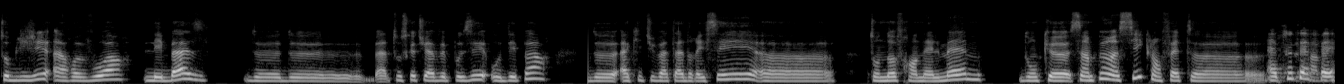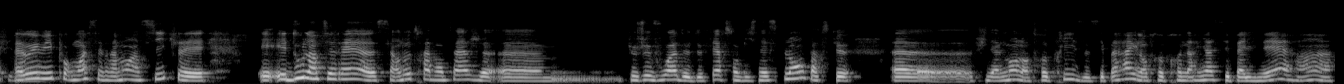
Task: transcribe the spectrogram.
t'obliger à revoir les bases de, de bah, tout ce que tu avais posé au départ, de à qui tu vas t'adresser, ton offre en elle-même, donc, euh, c'est un peu un cycle, en fait. Euh, ah, tout à fait. Ah, oui, oui, pour moi, c'est vraiment un cycle. Et, et, d'où l'intérêt, euh, c'est un autre avantage que je vois de, de, faire son business plan parce que euh, finalement, l'entreprise, c'est pareil, l'entrepreneuriat, c'est pas linéaire. Hein.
